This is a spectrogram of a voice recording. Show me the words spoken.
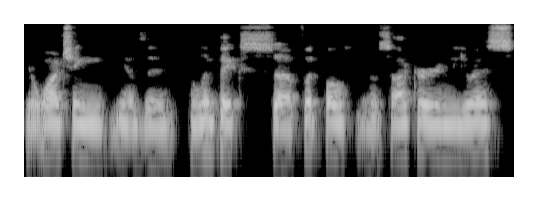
you're watching, you know, the Olympics, uh, football, you know, soccer in the U.S.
